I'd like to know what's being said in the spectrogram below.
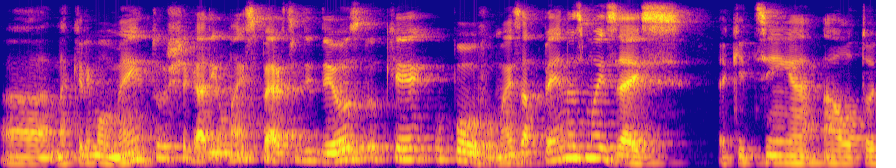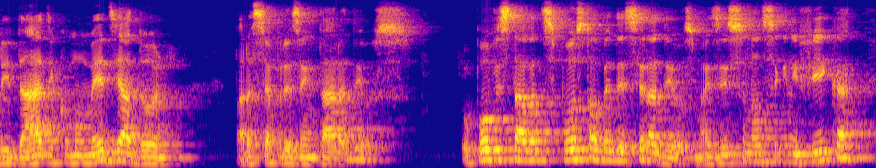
ah, naquele momento chegariam mais perto de Deus do que o povo, mas apenas Moisés é que tinha a autoridade como mediador para se apresentar a Deus. O povo estava disposto a obedecer a Deus, mas isso não significa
